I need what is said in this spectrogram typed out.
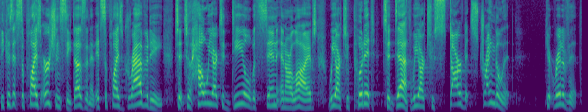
because it supplies urgency, doesn't it? It supplies gravity to, to how we are to deal with sin in our lives. We are to put it to death, we are to starve it, strangle it, get rid of it.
